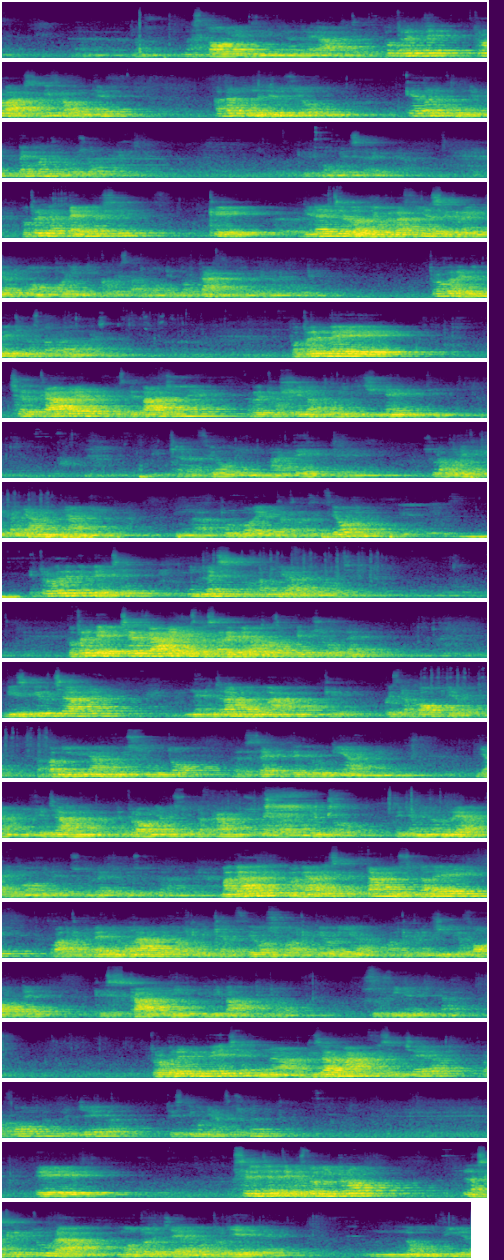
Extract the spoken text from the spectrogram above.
uh, la, la, storia di Andrea, potrebbe trovarsi di fronte ad alcune delusioni e ad alcune ben maggiori sorprese che vi convincerebbero potrebbe attendersi che di leggere la biografia segreta di un uomo politico che è stato molto importante nella prima Repubblica. Troverebbe invece una storia d'amore. Potrebbe cercare in queste pagine retroscena politici inediti, dichiarazioni maledette sulla politica italiana negli anni di una turbolenta transizione, troverebbe un lessico familiare del Novecento. Potrebbe cercare, questa sarebbe la cosa peggiore, di sbirciare nel dramma umano che questa coppia, questa famiglia hanno vissuto per sette lunghi anni, gli anni che Gianna Petroni ha vissuto accanto suo marito Beniamino Andreatta immobile sul letto di ospedale. Magari, magari aspettandosi da lei qualche appello morale, qualche dichiarazione, qualche teoria, qualche principio forte che scaldi il dibattito sul fine vita. Troverebbe invece una disarmante, sincera, profonda, leggera testimonianza sulla vita. E se leggete questo libro, la scrittura molto leggera, molto lieve, non vi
